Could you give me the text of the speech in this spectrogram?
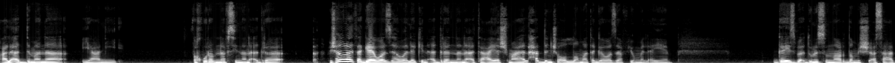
على قد ما أنا يعني فخورة بنفسي إن أنا قادرة مش هنقول أتجاوزها ولكن قادرة إن أنا أتعايش معاها لحد إن شاء الله ما أتجاوزها في يوم من الأيام. جايز بقدونس النهارده مش أسعد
